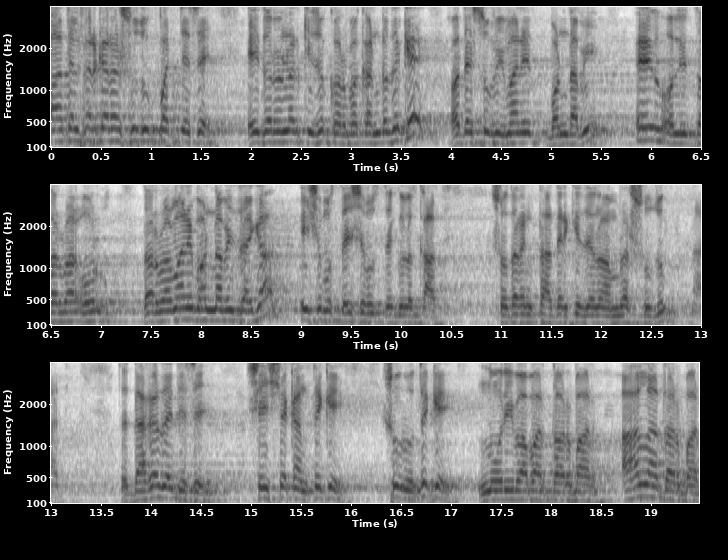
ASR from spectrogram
বাতিল ফেরকারের সুযোগ পাচ্ছে এই ধরনের কিছু কর্মকাণ্ড দেখে ওদের সুফি বন্ডামি, এই অলির দরবার, ওর দরবার মানে বন্ডামির জায়গা, এই সমস্ত এই সমস্ত এগুলো কাজ। সুতরাং তাদেরকে যেন আমরা সুযোগ না দিই। তো দেখা যাইতেছে, সেই সেখান থেকে, শুরু থেকে নরি বাবার দরবার, আহ্লা দরবার,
